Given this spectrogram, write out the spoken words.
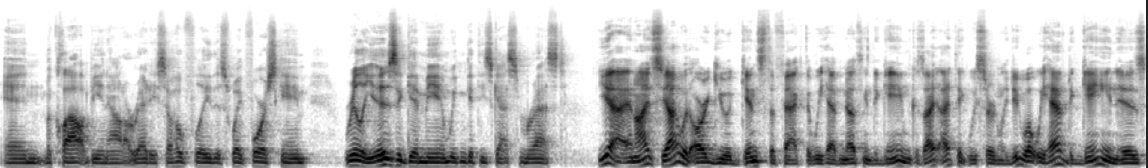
and McLeod being out already. So hopefully this Wake Forest game really is a give me and we can get these guys some rest. Yeah, and I see. I would argue against the fact that we have nothing to gain because I, I, think we certainly do. What we have to gain is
